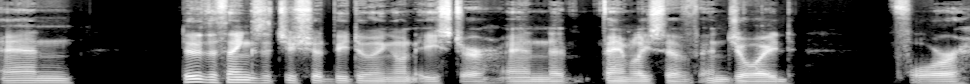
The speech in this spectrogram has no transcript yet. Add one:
and do the things that you should be doing on Easter and that families have enjoyed for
